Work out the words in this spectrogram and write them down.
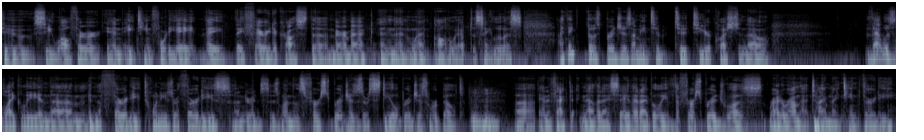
to see Walther in 1848. They they ferried across the Meramec and then went all the way up to St. Louis. I think those bridges. I mean, to to to your question though. That was likely in the um, in the 30, 20s or 30s, hundreds is when those first bridges or steel bridges were built. Uh, and in fact, now that I say that, I believe the first bridge was right around that time, 1930,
